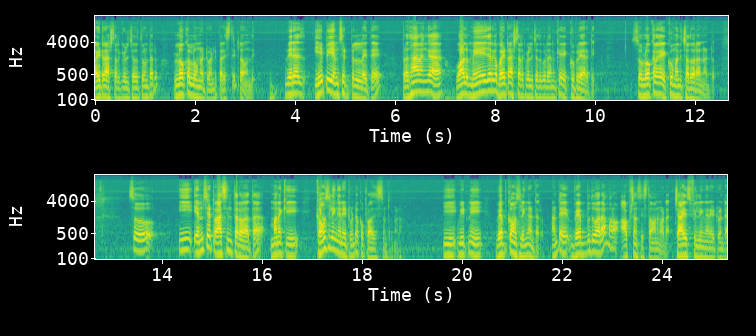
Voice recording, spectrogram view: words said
బయట రాష్ట్రాలకు వెళ్ళి చదువుతూ ఉంటారు. లోకల్లో ఉన్నటువంటి పరిస్థితి ఇట్లా ఉంది. వేరే ఏపీ ఎంసెట్ పిల్లలు అయితే ప్రధానంగా వాళ్ళు మేజర్గా బయట రాష్ట్రాలకు వెళ్ళి చదువుకోవడానికే ఎక్కువ ప్రయారిటీ సో లోకల్గా ఎక్కువ మంది చదవరు అన్నట్టు. సో ఈ ఎంసెట్ రాసిన తర్వాత మనకి కౌన్సిలింగ్ అనేటువంటి ఒక ప్రాసెస్ ఉంటుంది మేడం. ఈ వీటిని వెబ్ కౌన్సిలింగ్ అంటారు. అంటే వెబ్ ద్వారా మనం ఆప్షన్స్ ఇస్తాం అనమాట చాయిస్ ఫిల్లింగ్ అనేటువంటి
